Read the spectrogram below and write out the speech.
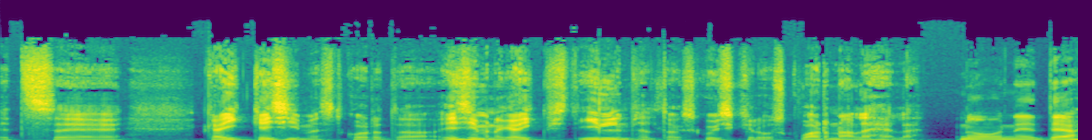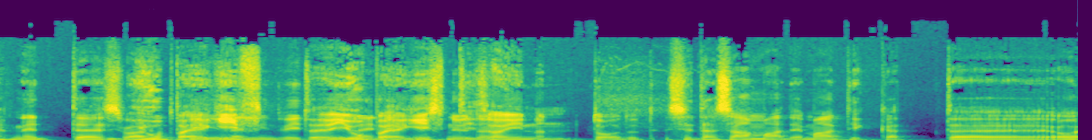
et see käik esimest korda, esimene käik vist ilmselt oleks kuskil Husqvarna lehele. no need jah, need jube kihvt, jube kihvt disain on. toodud, sedasama temaatikat äh,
